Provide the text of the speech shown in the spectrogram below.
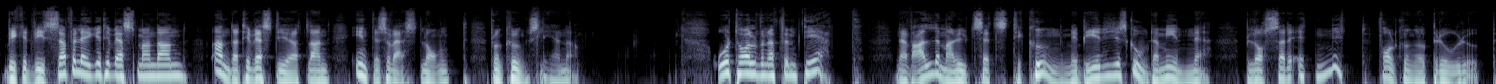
vilket vissa förlägger till Västmanland, andra till Västergötland, inte så värst långt från Kungslena. År 1251 när Valdemar utsätts till kung med Birgers goda minne blossade ett nytt folkungauppror upp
